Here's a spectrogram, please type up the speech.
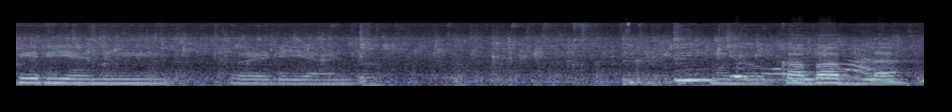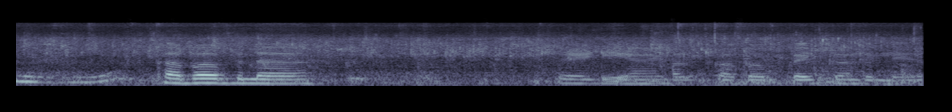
ಬಿರಿಯಾನಿ ರೆಡಿ ಆ್ಯಂಡ್ ಕಬಾಬ್ಲ ಕಬಾಬ್ಲ ರೆಡಿ ಆ್ಯಂಡ್ ಕಬಾಬ್ ಕೈತೊಂದಿಲ್ಲ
